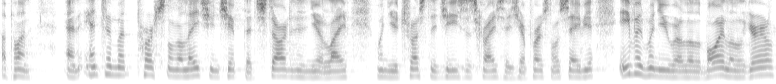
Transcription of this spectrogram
upon an intimate personal relationship that started in your life when you trusted Jesus Christ as your personal Savior, even when you were a little boy, a little girl,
